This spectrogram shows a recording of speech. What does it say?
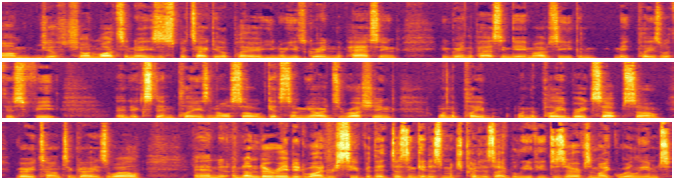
Um, Sean Watson, he's a spectacular player. You know, he's great in the passing. He's great in the passing game. Obviously, he can make plays with his feet and extend plays, and also get some yards rushing when the play when the play breaks up. So very talented guy as well. And an underrated wide receiver that doesn't get as much credit as I believe he deserves, Mike Williams,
